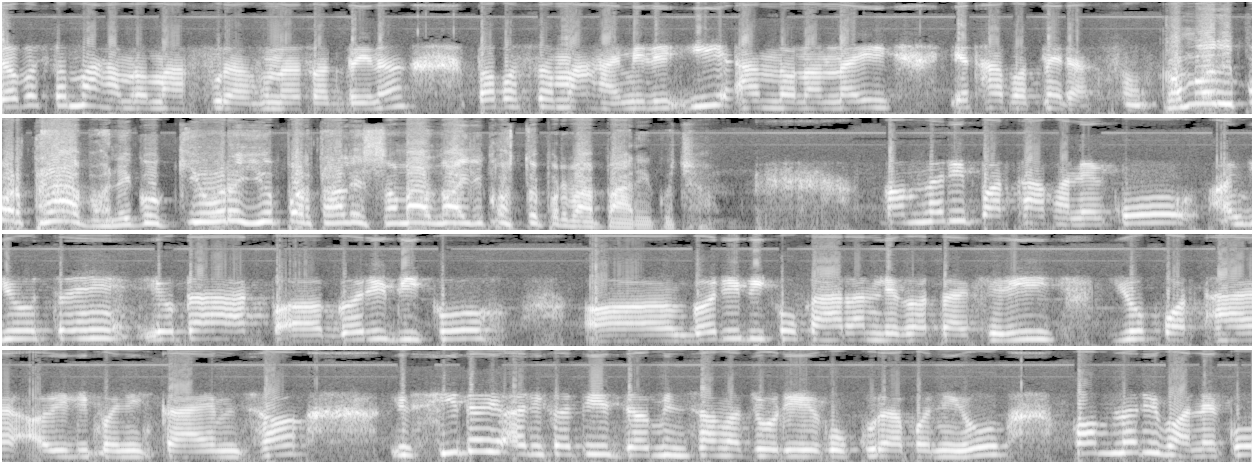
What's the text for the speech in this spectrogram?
जबसम्म हाम्रो माग पुरा हुन सक्दैन तबसम्म हामीले यी आन्दोलनलाई यथावत नै राख्छौँ। कमलरी प्रथा भनेको के हो र यो प्रथाले समाजमा अहिले कस्तो प्रभाव पारेको छ? कमलरी प्रथा भनेको यो चाहिँ एउटा गरिबीको गरिबीको कारणले गर्दाखेरि यो प्रथा अहिले पनि कायम छ। यो सिधै अलिकति जमिनसँग जोडिएको कुरा पनि हो। कमलरी भनेको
